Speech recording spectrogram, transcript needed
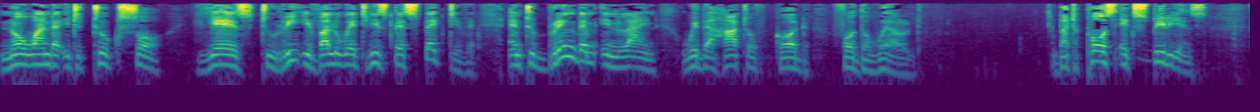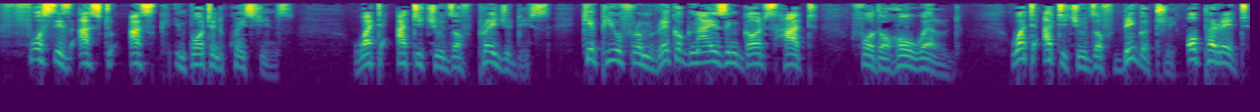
No wonder it took Saul years to re-evaluate his perspective and to bring them in line with the heart of God for the world. But Paul's experience forces us to ask important questions. What attitudes of prejudice keep you from recognizing God's heart for the whole world? What attitudes of bigotry operate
